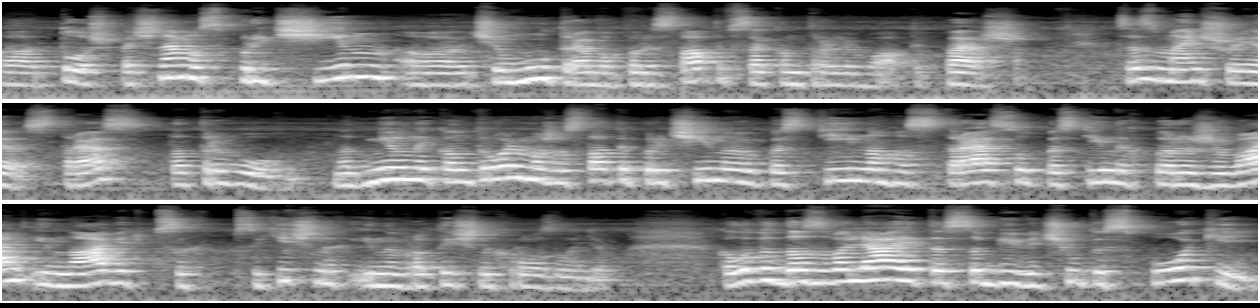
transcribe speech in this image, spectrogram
Е, Тож почнемо з причин, е, чому треба перестати все контролювати. Перше, це зменшує стрес та тривогу. Надмірний контроль може стати причиною постійного стресу, постійних переживань і навіть псих- психічних і невротичних розладів. Коли ви дозволяєте собі відчути спокій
